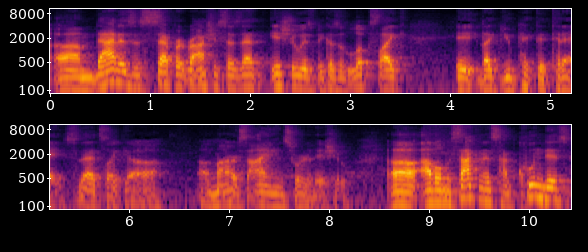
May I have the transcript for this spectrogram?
Um, that is a separate. Rashi says that issue is because it looks like it, like you picked it today. So that's like a, a Maris Ayin sort of issue. Uh, hakundis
